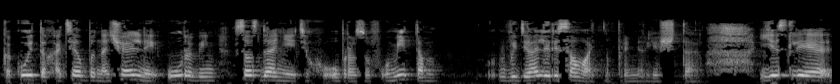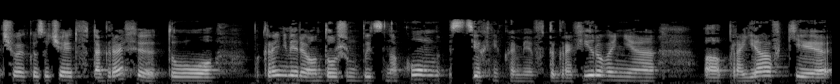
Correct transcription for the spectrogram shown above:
какой-то хотя бы начальный уровень создания этих образов, уметь там в идеале рисовать, например, я считаю. Если человек изучает фотографию, то, по крайней мере, он должен быть знаком с техниками фотографирования, проявки.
